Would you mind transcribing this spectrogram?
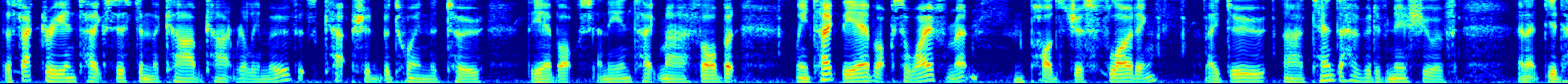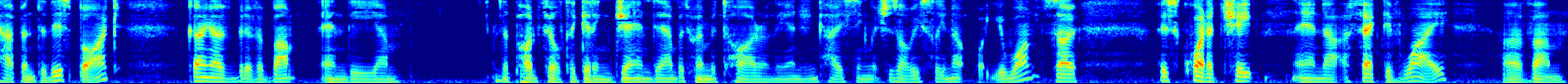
the factory intake system, the carb can't really move. It's captured between the two, the airbox and the intake manifold. But when you take the airbox away from it, and pod's just floating, they do uh, tend to have a bit of an issue of, and it did happen to this bike, going over a bit of a bump and the um, the pod filter getting jammed down between the tyre and the engine casing, which is obviously not what you want. So it's quite a cheap and uh, effective way of um,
